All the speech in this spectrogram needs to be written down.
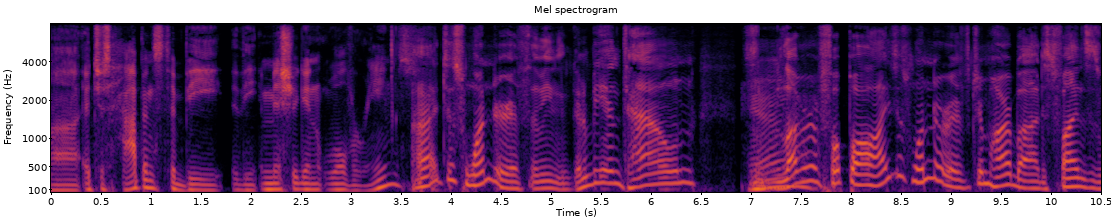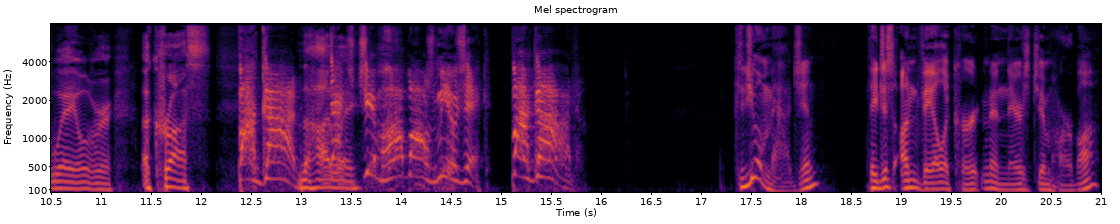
Uh, it just happens to be the Michigan Wolverines. I just wonder if I mean going to be in town. Yeah. Lover of football. I just wonder if Jim Harbaugh just finds his way over across. By God, The highway. that's Jim Harbaugh's music. By God. Could you imagine? They just unveil a curtain and there's Jim Harbaugh.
